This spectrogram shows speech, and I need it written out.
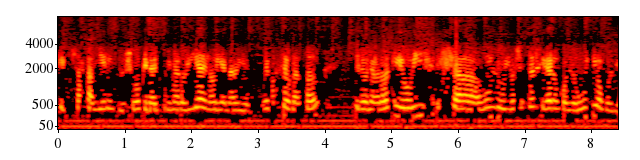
que quizás también influyó que era el primer día y no había nadie demasiado cansado. Pero la verdad que hoy ya Unlu y Ballester llegaron con lo último porque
